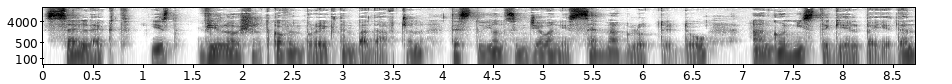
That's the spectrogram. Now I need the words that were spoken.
SELECT jest wieloośrodkowym projektem badawczym testującym działanie semaglutydu, agonisty GLP-1,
